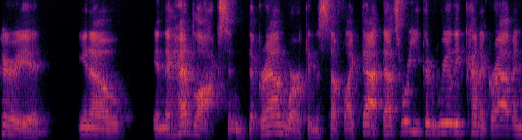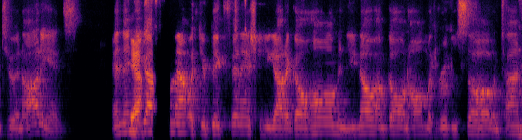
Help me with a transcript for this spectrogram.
period, you know, in the headlocks and the groundwork and the stuff like that. That's where you can really kind of grab into an audience. And then Yeah. you got to come out with your big finish and you got to go home. And you know, I'm going home with Ruby Soho and Time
